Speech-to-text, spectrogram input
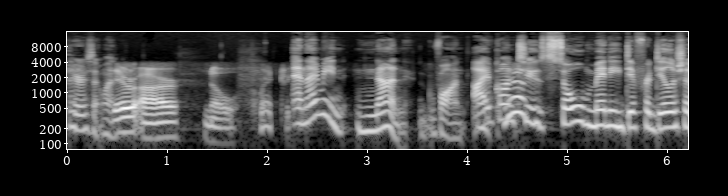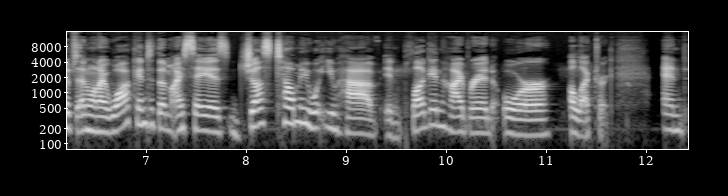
there isn't one. There are no electric. And I mean none, Vaughn. I've gone yeah. to so many different dealerships, and when I walk into them, I say, "Is just tell me what you have in plug-in hybrid or electric." And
